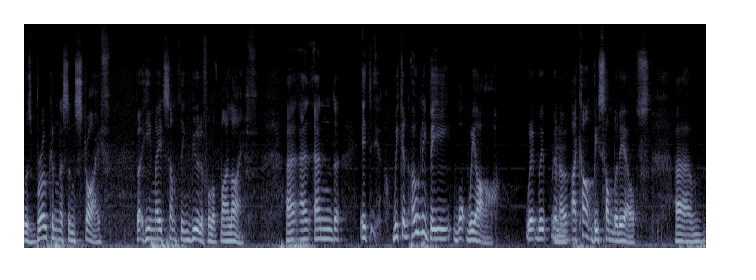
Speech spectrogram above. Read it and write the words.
was brokenness and strife, but he made something beautiful of my life." Uh, and and uh, it, we can only be what we are. We, we, you know, I can't be somebody else. Um,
